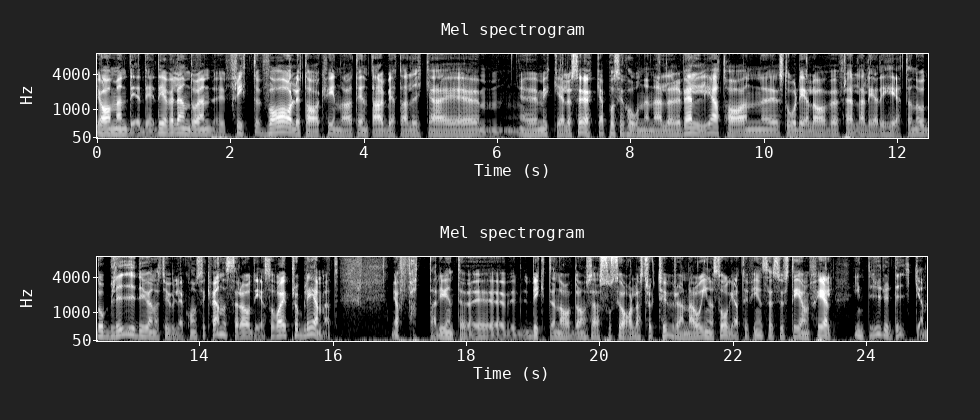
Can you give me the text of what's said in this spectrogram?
Ja, men det, det, det, är väl ändå en eh, fritt val av kvinnor att inte arbeta lika eh, eh, mycket eller söka positionen eller välja att ha en eh, stor del av föräldraledigheten. Och då blir det ju naturliga konsekvenser av det. Så vad är problemet? Jag fattade ju inte eh, vikten av de så sociala strukturerna och insåg att det finns ett systemfel, inte i juridiken,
